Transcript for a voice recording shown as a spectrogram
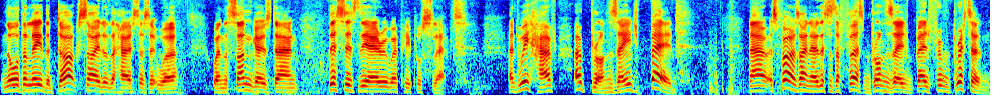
northerly, the dark side of the house, as it were, when the sun goes down, this is the area where people slept. and we have a Bronze Age bed. Now, as far as I know, this is the first Bronze Age bed from Britain.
